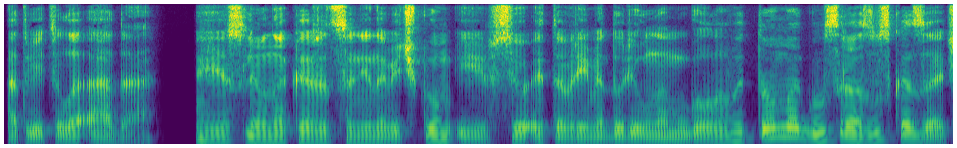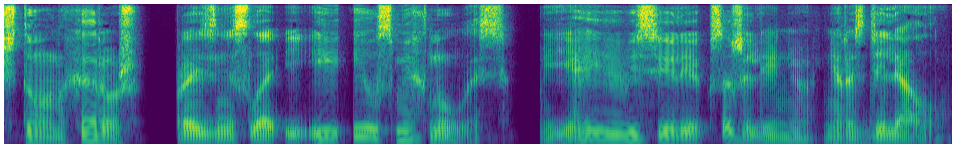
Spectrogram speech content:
ответила Ада. «Если он окажется не новичком и все это время дурил нам головы, то могу сразу сказать, что он хорош произнесла ИИ и усмехнулась. Я ее веселье, к сожалению, не разделял.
